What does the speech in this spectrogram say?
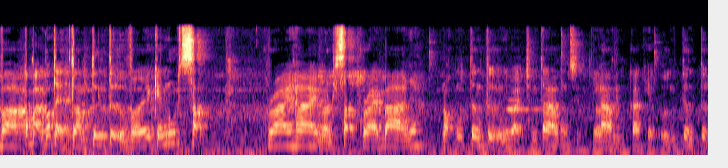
Và các bạn có thể làm tương tự với cái nút subscribe 2 và subscribe 3 nhé. Nó cũng tương tự như vậy chúng ta cũng sẽ làm các hiệu ứng tương tự.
